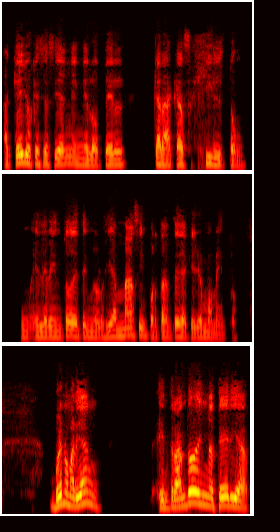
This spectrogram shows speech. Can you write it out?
aquellos que se hacían en el Hotel Caracas Hilton, el evento de tecnología más importante de aquellos momentos. Bueno, Marian, entrando en materia,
